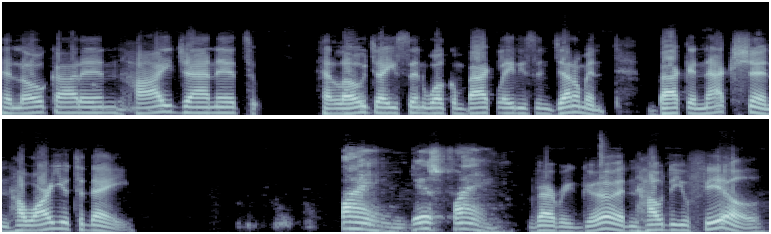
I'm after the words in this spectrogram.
Hello, Karen. Hi, Janet. Hello, Jason. Welcome back, ladies and gentlemen. Back in action. How are you today? Fine, just fine, Very good. And how do you feel?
